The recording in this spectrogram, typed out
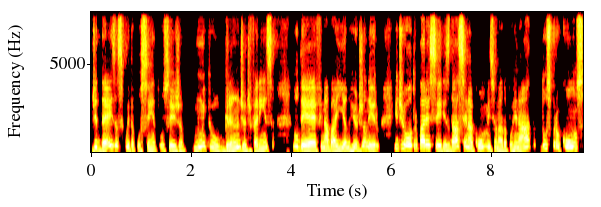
de 10 a 50%, ou seja, muito grande a diferença no DF, na Bahia, no Rio de Janeiro, e de outro pareceres da Senacom, mencionada por Renata, dos Procons,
